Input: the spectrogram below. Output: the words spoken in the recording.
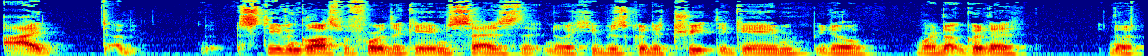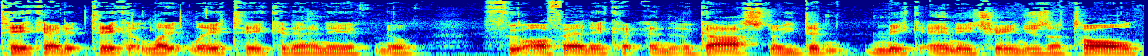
I Stephen Glass before the game says that you know he was going to treat the game. You know, we're not going to you know take it take it lightly, taking any you know foot off any into the gas. No, he didn't make any changes at all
